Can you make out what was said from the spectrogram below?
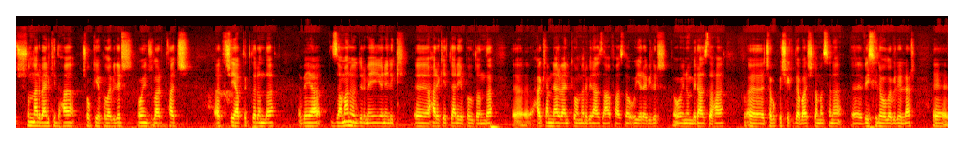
şunlar belki daha çok yapılabilir. Oyuncular taç atışı yaptıklarında veya zaman öldürmeye yönelik e, hareketler yapıldığında e, hakemler belki onları biraz daha fazla uyarabilir. Oyunun biraz daha e, çabuk bir şekilde başlamasına e, vesile olabilirler. E,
